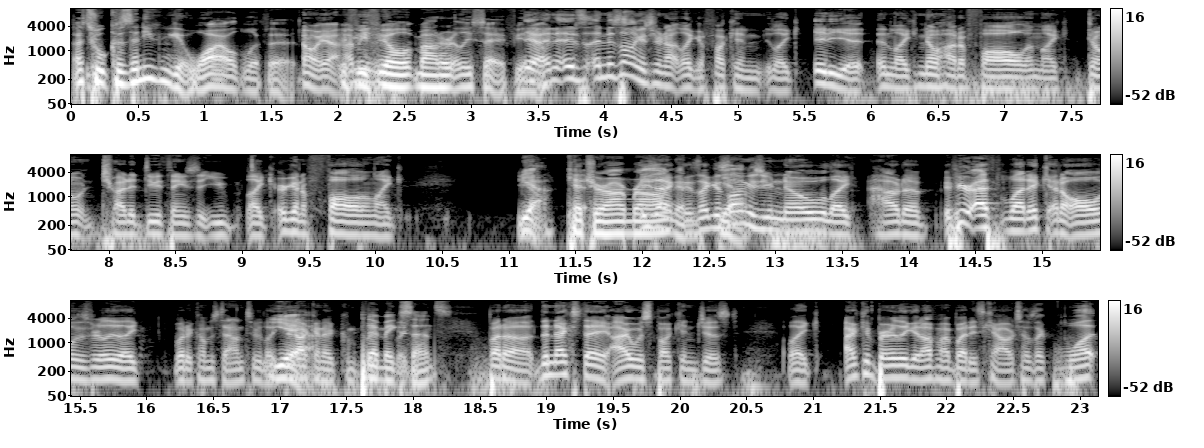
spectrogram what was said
that's cool because then you can get wild with it. Oh yeah, if I you feel moderately safe. You yeah, know? and and as long as you're not like a fucking like idiot and like know how to fall and like don't try to do things that you like are gonna fall and like yeah, catch your arm wrong. Exactly. and- It's like as yeah. long as you know like how to if you're athletic at all is really like what it comes down to. Like you're not gonna completely that makes sense. But uh the next day I was fucking just like I could barely get off my buddy's couch. I was like, What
